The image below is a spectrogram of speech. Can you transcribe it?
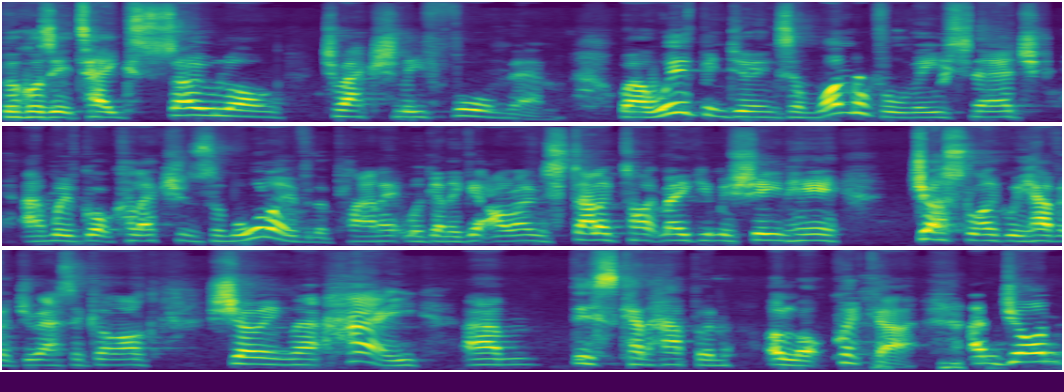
because it takes so long to actually form them. Well, we've been doing some wonderful research and we've got collections from all over the planet. We're going to get our own stalactite making machine here, just like we have at Jurassic Ark, showing that, hey, um, this can happen a lot quicker. And John,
